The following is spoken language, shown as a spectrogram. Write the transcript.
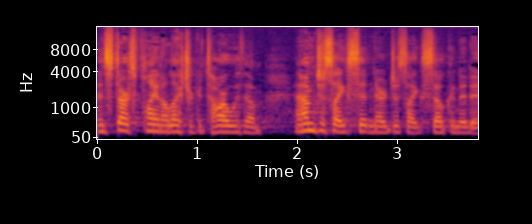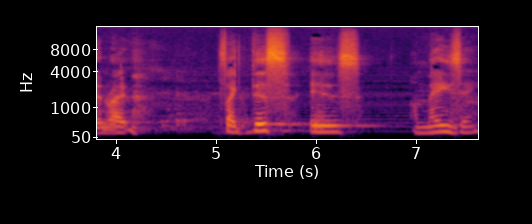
and starts playing electric guitar with them. And I'm just like sitting there, just like soaking it in, right? It's like, this is amazing.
